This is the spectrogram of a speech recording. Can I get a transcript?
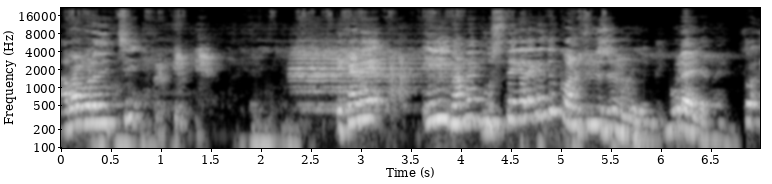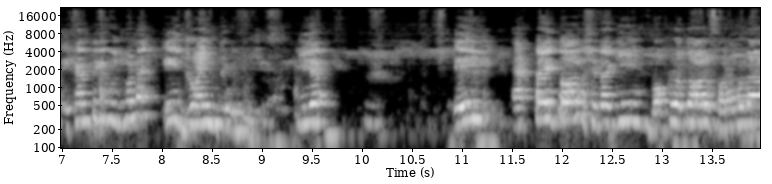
আবার বলে দিচ্ছি। এখানে এইভাবে বুঝতে গেলে কিন্তু কনফিউশন হয়ে যাবে ভুলাই যাবে। তো এখান থেকে বুঝব না এই ড্রয়িং থেকে বুঝব। ক্লিয়ার এই একটাই তল সেটা কি? বক্রতল formula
